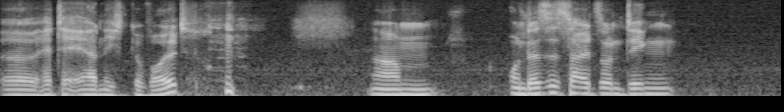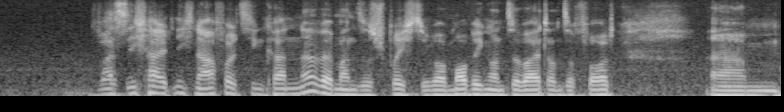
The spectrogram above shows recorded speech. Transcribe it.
äh, hätte er nicht gewollt. ähm, und das ist halt so ein Ding, was ich halt nicht nachvollziehen kann, ne? wenn man so spricht über Mobbing und so weiter und so fort. Ähm,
